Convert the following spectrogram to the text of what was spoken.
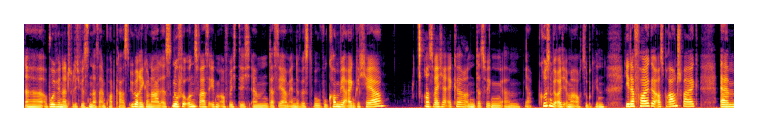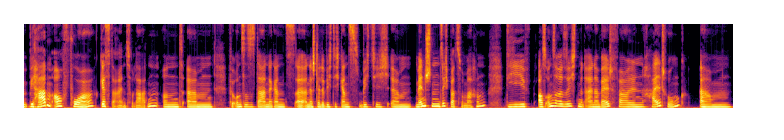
äh, obwohl wir natürlich wissen, dass ein Podcast überregional ist. Nur für uns war es eben auch wichtig, ähm, dass ihr am Ende wisst, wo, wo kommen wir eigentlich her? aus welcher Ecke und deswegen ähm, ja, grüßen wir euch immer auch zu Beginn jeder Folge aus Braunschweig. Ähm, wir haben auch vor, Gäste einzuladen und ähm, für uns ist es da an der ganz äh, an der Stelle wichtig, ganz wichtig, ähm, Menschen sichtbar zu machen, die aus unserer Sicht mit einer weltvollen Haltung ähm,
